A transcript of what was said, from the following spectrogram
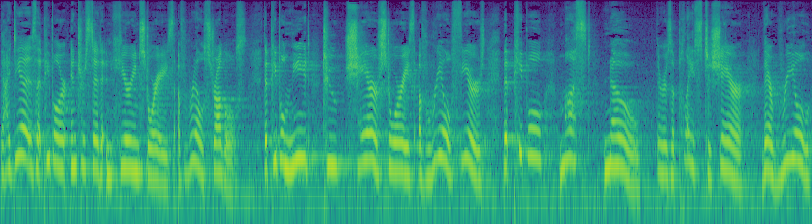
the idea is that people are interested in hearing stories of real struggles, that people need to share stories of real fears, that people must know there is a place to share their real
